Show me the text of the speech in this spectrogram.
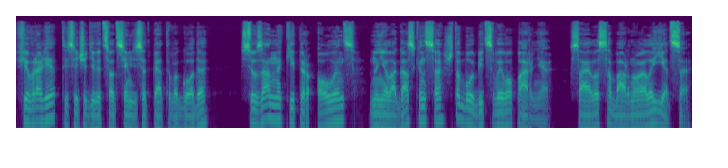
в феврале 1975 года Сюзанна Кипер Оуэнс наняла Гаскинса, чтобы убить своего парня, Сайлоса Барнуэла Йетса.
